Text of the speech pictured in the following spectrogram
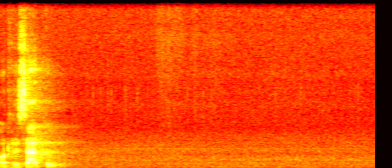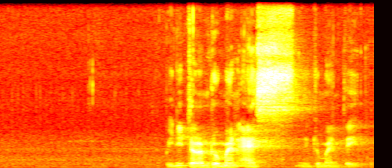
order 1. Ini dalam domain S, ini domain T.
